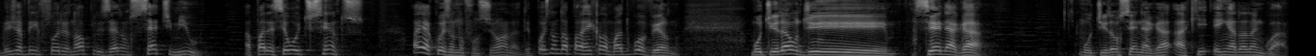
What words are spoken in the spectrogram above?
Veja bem, Florianópolis eram 7 mil, apareceu 800. Aí a coisa não funciona, depois não dá para reclamar do governo. Mutirão de CNH, Mutirão CNH aqui em Araranguá,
